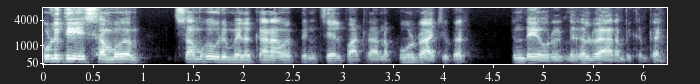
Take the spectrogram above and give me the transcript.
புழுதி சமூகம் சமூக உரிமைகளுக்கான அமைப்பின் செயல்பாட்டான பூல்ராஜுடன் இன்றைய ஒரு நிகழ்வை ஆரம்பிக்கின்றேன்.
